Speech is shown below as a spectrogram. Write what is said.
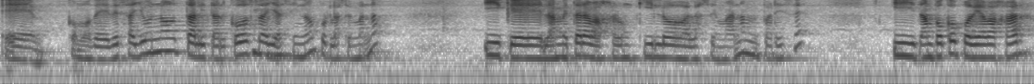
eh, como de desayuno, tal y tal cosa y así, ¿no? Por la semana. Y que la meta era bajar un kilo a la semana, me parece. Y tampoco podía bajar.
